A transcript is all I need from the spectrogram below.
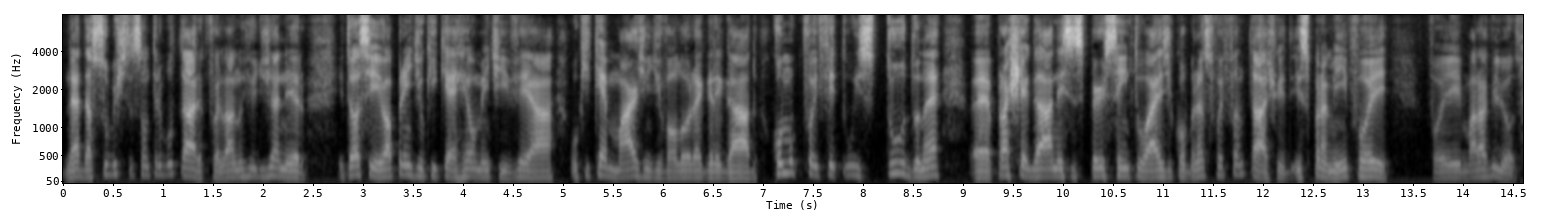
né, da substituição tributária, que foi lá no Rio de Janeiro. Então, assim, eu aprendi o que, é realmente IVA, o que, que é margem de valor agregado, como foi feito o estudo né, é, para chegar nesses percentuais de cobrança, foi fantástico. Isso, para mim, foi foi maravilhoso.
